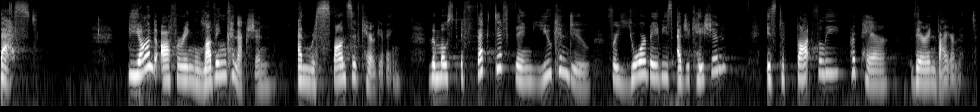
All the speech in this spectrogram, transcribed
best. Beyond offering loving connection and responsive caregiving, the most effective thing you can do for your baby's education is to thoughtfully prepare their environment.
